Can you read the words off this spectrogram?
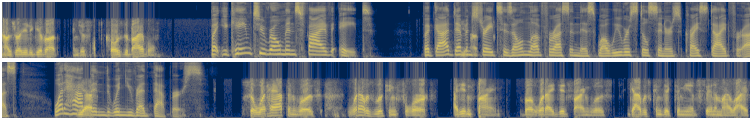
I was ready to give up and just close the Bible. But you came to Romans 5 8. But God demonstrates his own love for us in this while we were still sinners, Christ died for us. What happened when you read that verse? So, what happened was what I was looking for, I didn't find. But what I did find was God was convicting me of sin in my life.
